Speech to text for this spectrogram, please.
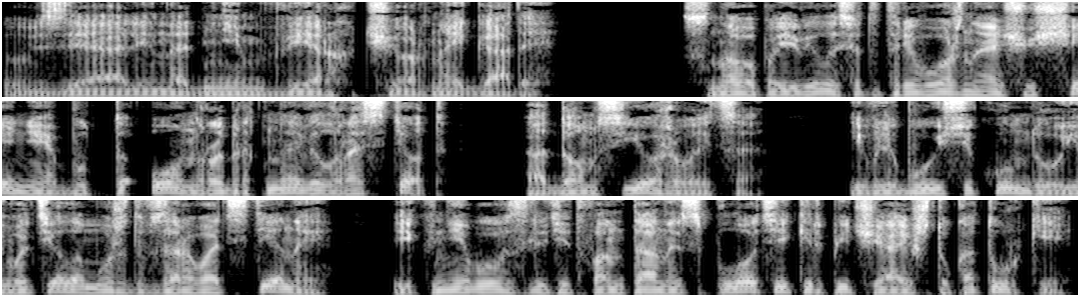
Взяли над ним верх черные гады. Снова появилось это тревожное ощущение, будто он, Роберт Невилл, растет, а дом съеживается, и в любую секунду его тело может взорвать стены, и к небу взлетит фонтан из плоти, кирпича и штукатурки.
